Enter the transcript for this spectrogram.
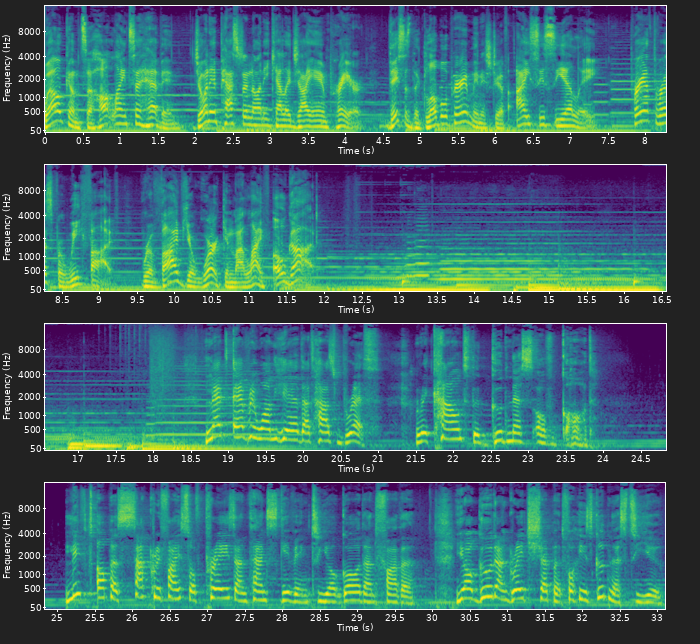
Welcome to Hotline to Heaven. Joining Pastor Nony Kalejaiye in prayer. This is the Global Prayer Ministry of ICCLA. Prayer thrust for week 5. Revive your work in my life, oh God. Let everyone here that has breath recount the goodness of God. Lift up a sacrifice of praise and thanksgiving to your God and Father, your good and great shepherd, for his goodness to you.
